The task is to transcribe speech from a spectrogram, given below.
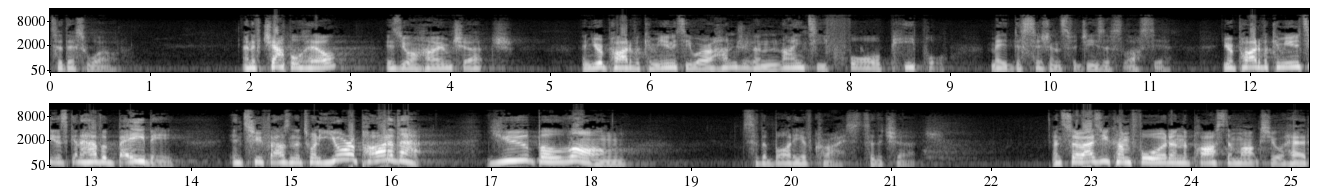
to this world. And if Chapel Hill is your home church, and you're part of a community where 194 people made decisions for Jesus last year. You're a part of a community that's going to have a baby in 2020. You're a part of that. You belong to the body of Christ, to the church. And so as you come forward and the pastor marks your head,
